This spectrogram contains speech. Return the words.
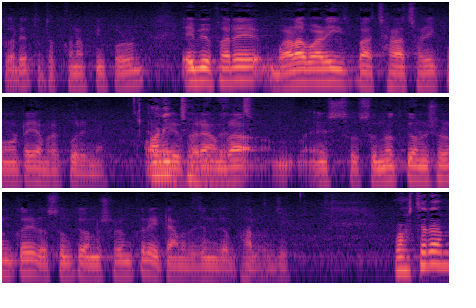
করে ততক্ষণ আপনি পড়ুন। এই ব্যাপারে বাড়াবাড়ি বা ছাড়াছাড়ি কোনোটাই আমরা করি না। অনেক এই ব্যাপারে আমরা উম, সু- সুন্নতকে অনুসরণ করি রসুলকে অনুসরণ করি এটা আমাদের জন্য ভালো। জি। মোহতারাম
